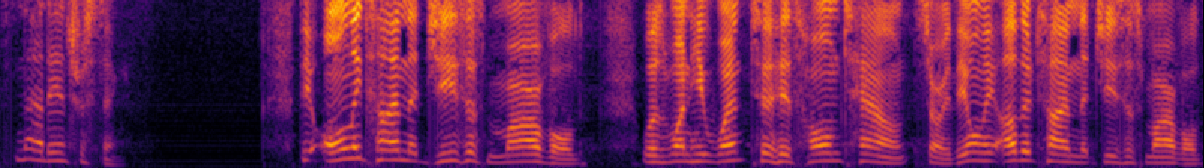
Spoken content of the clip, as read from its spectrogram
Isn't that interesting? The only time that Jesus marveled was when he went to his hometown. Sorry, the only other time that Jesus marveled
